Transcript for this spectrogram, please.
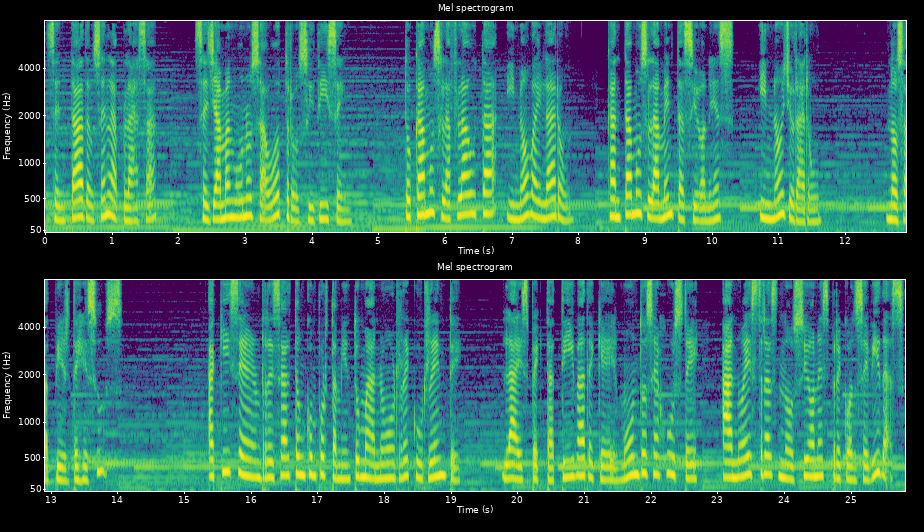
sentados en la plaza, se llaman unos a otros y dicen, tocamos la flauta y no bailaron, cantamos lamentaciones y no lloraron, nos advierte Jesús. Aquí se resalta un comportamiento humano recurrente, la expectativa de que el mundo se ajuste a nuestras nociones preconcebidas,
